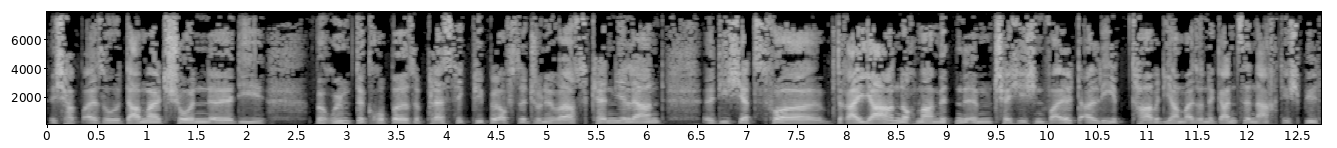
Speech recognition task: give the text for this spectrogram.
Ich habe also damals schon äh, die berühmte Gruppe The Plastic People of the Universe kennengelernt, äh, die ich jetzt vor drei Jahren noch mal mitten im tschechischen Wald erlebt habe. Die haben also eine ganze Nacht gespielt.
